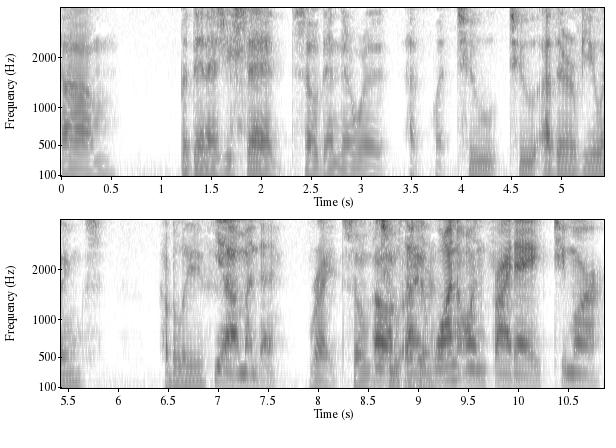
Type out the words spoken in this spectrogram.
um but then as you said so then there were uh, what two two other viewings i believe? Yeah on monday. Right so oh, two I'm sorry. Other... one on friday two more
